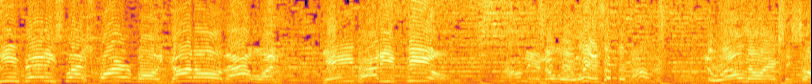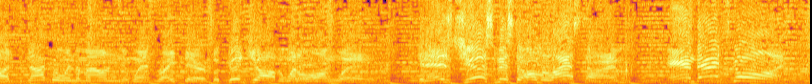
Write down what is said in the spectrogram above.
Team Benny slash Fireball. He got all of that one. Gabe, how do you feel? I don't even know where it went. It's up the mountain. Well, no, I actually saw it. It did not go in the mountain. It went right there. But good job. It went a long way. Knez just missed the homer last time. And that's gone.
